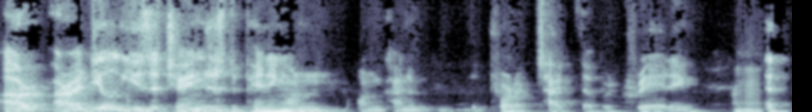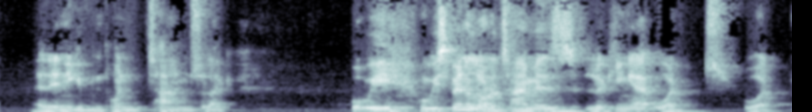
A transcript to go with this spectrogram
our our ideal user changes depending on on kind of the product type that we're creating Mhm. at, at any given point in time. So like what we what we spend a lot of time is looking at what what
